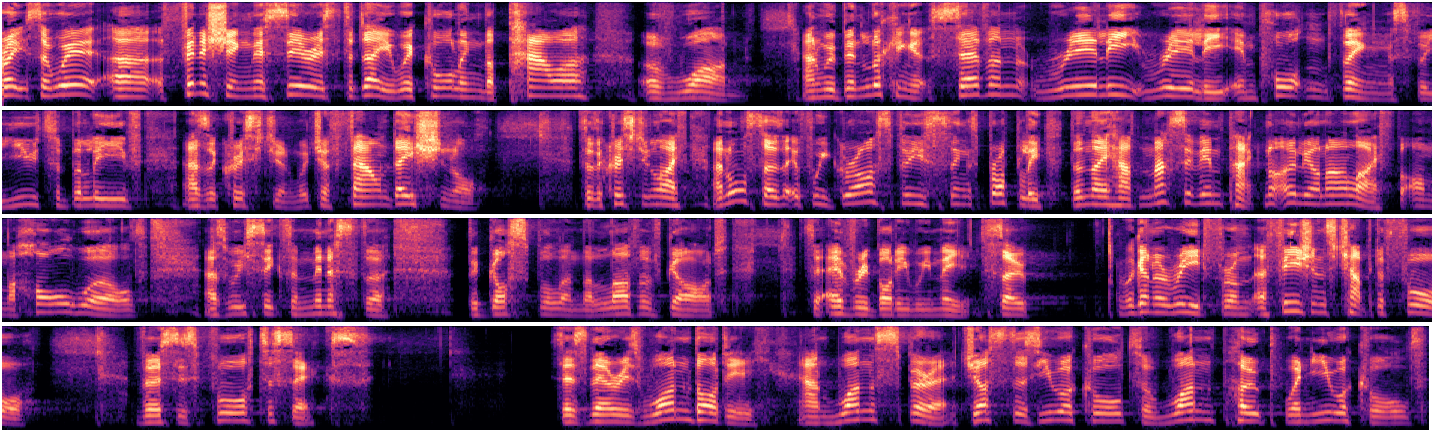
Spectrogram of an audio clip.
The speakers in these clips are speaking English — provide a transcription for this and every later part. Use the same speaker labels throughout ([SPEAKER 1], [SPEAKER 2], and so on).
[SPEAKER 1] Great. So we're uh, finishing this series today. We're calling The Power of One. And we've been looking at seven really, really important things for you to believe as a Christian, which are foundational to the Christian life. And also that if we grasp these things properly, then they have massive impact, not only on our life, but on the whole world as we seek to minister the gospel and the love of God to everybody we meet. So we're going to read from Ephesians chapter 4 verses 4 to 6. It says, There is one body and one spirit, just as you were called to one hope when you were called.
